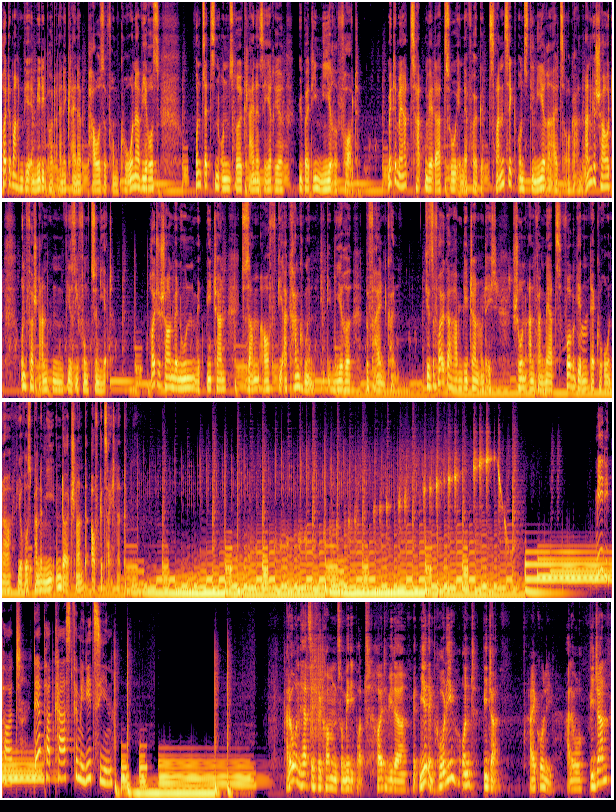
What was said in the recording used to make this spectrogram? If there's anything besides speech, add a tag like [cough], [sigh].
Heute machen wir im Medipod eine kleine Pause vom Coronavirus und setzen unsere kleine Serie über die Niere fort. Mitte März hatten wir dazu in der Folge 20 uns die Niere als Organ angeschaut und verstanden, wie sie funktioniert. Heute schauen wir nun mit Bijan zusammen auf die Erkrankungen, die die Niere befallen können. Diese Folge haben Bijan und ich schon Anfang März vor Beginn der Coronavirus-Pandemie in Deutschland aufgezeichnet. Medipod, der Podcast für Medizin. Hallo und herzlich willkommen zum Medipod. Heute wieder mit mir, dem Kohli und Bijan. Hi Kohli. Hallo Bijan.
